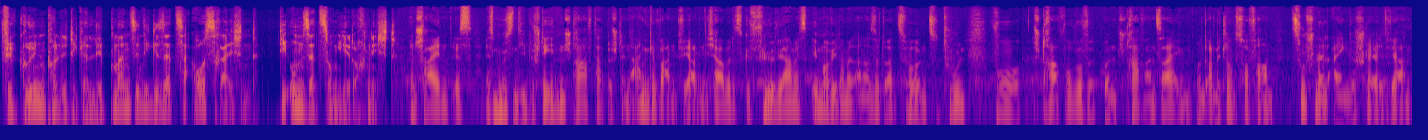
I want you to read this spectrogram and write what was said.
Für Grünen-Politiker Lippmann sind die Gesetze ausreichend die Umsetzung jedoch nicht. Entscheidend ist, es müssen die bestehenden Straftatbestände angewandt werden. Ich habe das Gefühl, wir haben es immer wieder mit einer Situation zu tun, wo Strafvorwürfe und Strafanzeigen und Ermittlungsverfahren zu schnell eingestellt werden,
